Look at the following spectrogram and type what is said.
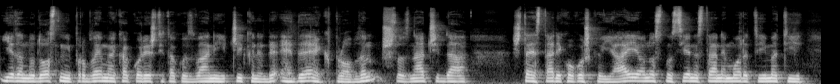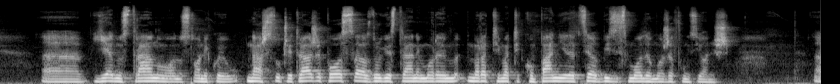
jedan od osnovnih problema je kako rešiti takozvani chicken and egg problem, što znači da šta je stari kokoška jaje, odnosno s jedne strane morate imati uh, jednu stranu, odnosno oni koji u naš slučaj traže posao, a s druge strane morate, morate imati kompanije da ceo biznis model može da funkcioniše. Uh,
